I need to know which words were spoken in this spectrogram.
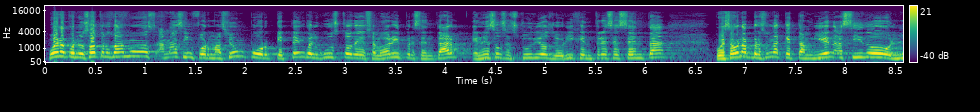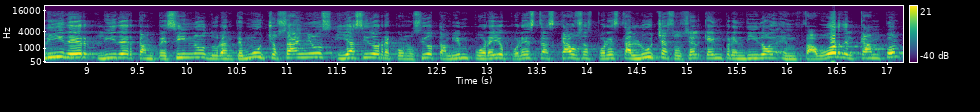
Bueno, pues nosotros vamos a más información porque tengo el gusto de saludar y presentar en esos estudios de Origen 360 pues a una persona que también ha sido líder, líder campesino durante muchos años y ha sido reconocido también por ello, por estas causas, por esta lucha social que ha emprendido en favor del campo.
